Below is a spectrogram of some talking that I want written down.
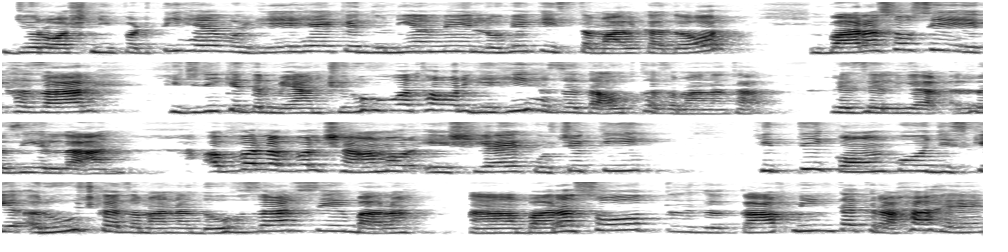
جو روشنی پڑتی ہے وہ یہ ہے کہ دنیا میں لوہے کے استعمال کا دور بارہ سو سے ایک ہزار ہجری کے درمیان شروع ہوا تھا اور یہی حضرت داؤد کا زمانہ تھا رضی اللہ عنہ۔ اول اول شام اور ایشیائے کوچک کی ہتی قوم کو جس کے عروج کا زمانہ دو ہزار سے بارہ بارہ سو کافمین تک رہا ہے،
